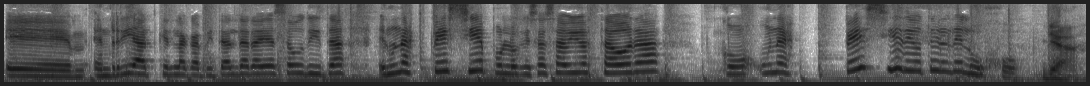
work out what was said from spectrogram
eh, en Riyadh, que es la capital de Arabia Saudita, en una especie, por lo que se ha sabido hasta ahora, como una especie de hotel de lujo. Ya.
